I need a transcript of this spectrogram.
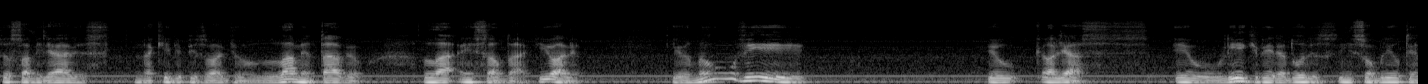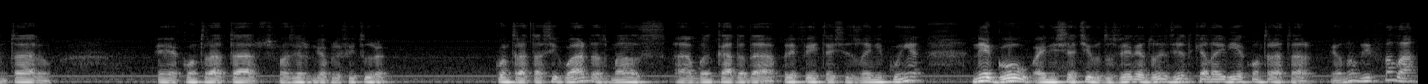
seus familiares naquele episódio lamentável lá em Saudade. E olha, eu não vi, eu, aliás, eu li que vereadores em Sombrio tentaram é, contratar, fazer com que a prefeitura contratasse guardas, mas a bancada da prefeita Cislane Cunha negou a iniciativa dos vereadores, dizendo que ela iria contratar. Eu não vi falar,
